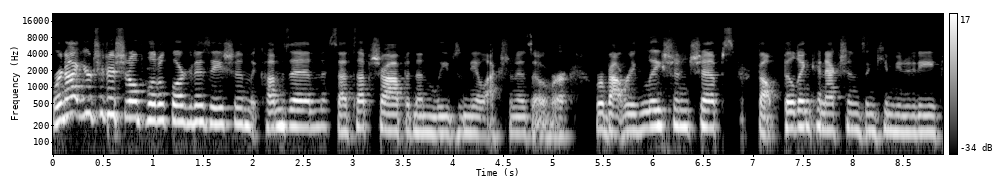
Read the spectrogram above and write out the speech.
We're not your traditional political organization that comes in, sets up shop, and then leaves when the election is over. We're about relationships, about building connections and community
